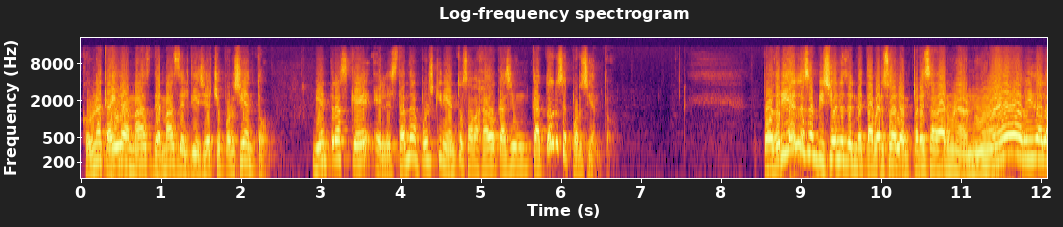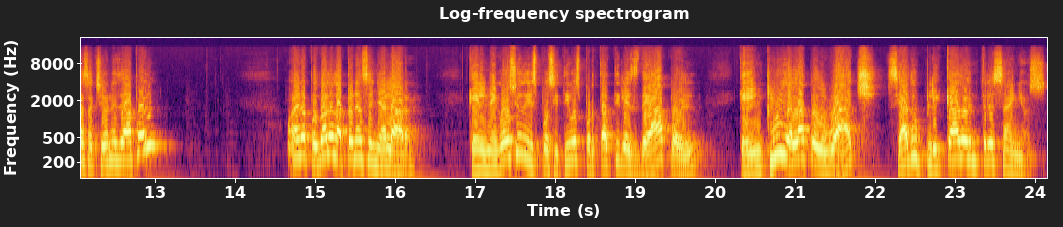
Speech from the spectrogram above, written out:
con una caída más de más del 18%, mientras que el Standard Poor's 500 ha bajado casi un 14%. ¿Podrían las ambiciones del metaverso de la empresa dar una nueva vida a las acciones de Apple? Bueno, pues vale la pena señalar que el negocio de dispositivos portátiles de Apple que incluye el Apple Watch, se ha duplicado en tres años.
